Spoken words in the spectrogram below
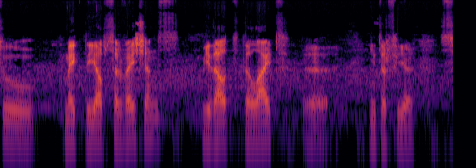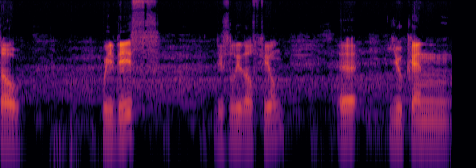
to make the observations without the light uh, interfere. So with this, this little film, uh, you can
